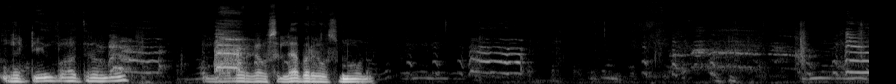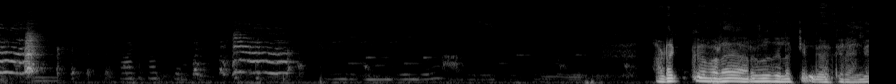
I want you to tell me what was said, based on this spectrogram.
லெட்டின் bathroom labour house labour house மூணு. அடக்க விலை அறுபது லட்சம் கேட்குறாங்க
